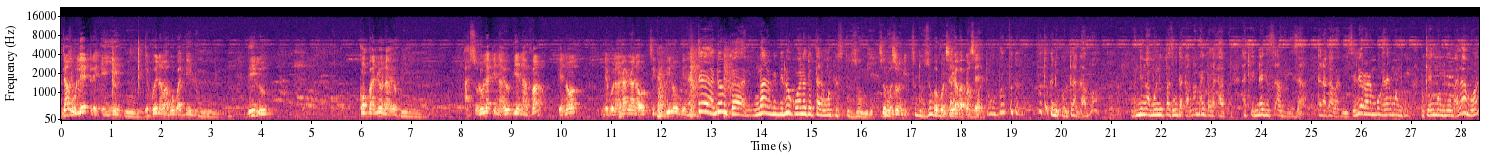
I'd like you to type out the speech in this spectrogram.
ntango lettre eye mm. ekoyi na maboko ya bilu mm. bilu compagnon na yo mm. asololaki na yo bien avant que non ndeko na ngai ngai naotika bino te eh, donc euh, ngai lobi biloko wana totala yango mpe soki tozongi soki tozongi okontinue baconseil fotokende contrat gabon moninga amoni mpasi kuta akangamaki mpaka akendaki sans visa talaka bamisie lero wana mboka ezalaki mokelaki mwa mino malamu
